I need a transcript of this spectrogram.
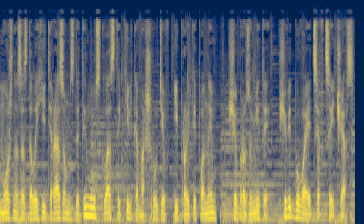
Можна заздалегідь разом з дитиною скласти кілька маршрутів і пройти по ним, щоб розуміти, що відбувається в цей час.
